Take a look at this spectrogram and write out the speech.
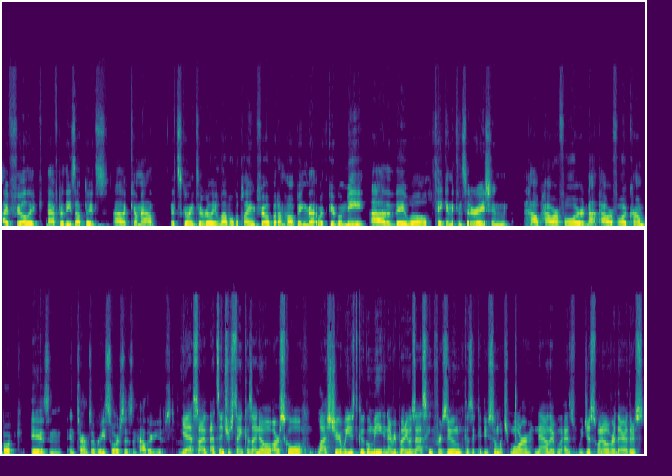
I feel like after these updates uh, come out, it's going to really level the playing field. But I'm hoping that with Google Meet, uh, they will take into consideration how powerful or not powerful a Chromebook is in in terms of resources and how they're used. Yes, I, that's interesting because I know our school last year we used Google Meet and everybody was asking for Zoom because it could do so much more. Now that as we just went over there, there's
